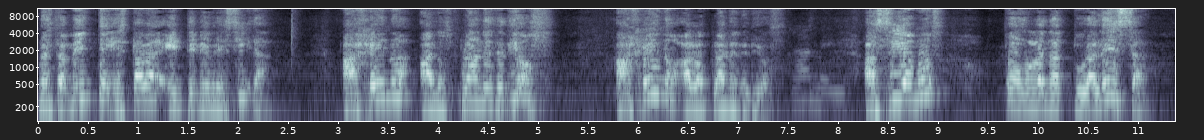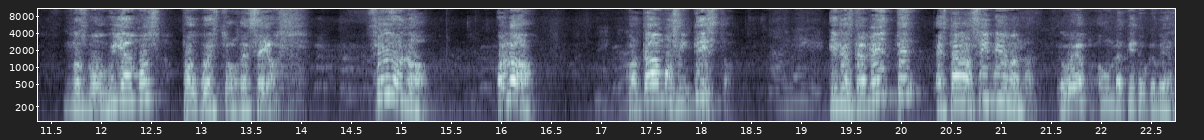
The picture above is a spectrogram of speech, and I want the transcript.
nuestra mente estaba entenebrecida, ajena a los planes de Dios. Ajeno a los planes de Dios. Amén. Hacíamos por la naturaleza, nos movíamos por vuestros deseos. ¿Sí o no? ¿O no? Cuando estábamos sin Cristo. Y nuestra mente estaba así, mi hermana. Le voy a un ratito que veas.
